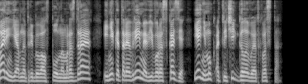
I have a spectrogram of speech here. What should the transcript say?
Парень явно пребывал в полном раздрае, и некоторое время в его рассказе я не мог отличить головы от хвоста.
